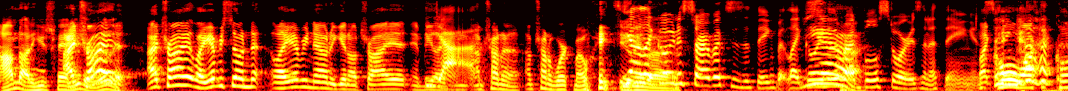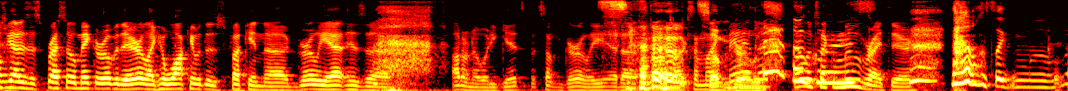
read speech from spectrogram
I'm not a huge fan. I either, try really. it. I try it like every so like every now and again. I'll try it and be like, Yeah. "Mm, I'm trying to I'm trying to work my way to Yeah, it. like going to Starbucks is a thing, but like going to the Yeah. Red Bull store isn't a thing. And Like saying- Cole, walk, Cole's got his espresso maker over there. Like he'll walk in with his fucking uh, girly at his. Uh, I don't know what he gets, but something girly at uh, Starbucks. I'm like, Something man, girly. that, that Of looks like a move course. right there. that looks like a move.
